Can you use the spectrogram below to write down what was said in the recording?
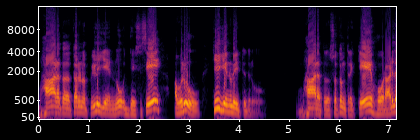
ಭಾರತದ ತರುಣ ಪೀಳಿಗೆಯನ್ನು ಉದ್ದೇಶಿಸಿ ಅವರು ಹೀಗೆ ನುಡಿಯುತ್ತಿದ್ದರು. ಭಾರತದ ಸ್ವತಂತ್ರಕ್ಕೆ ಹೋರಾಡಿದ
